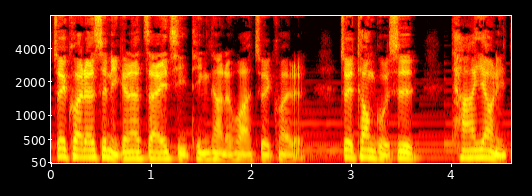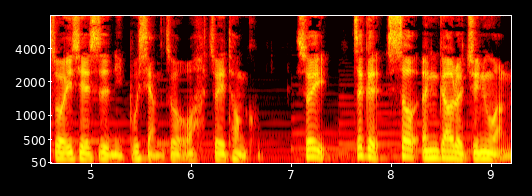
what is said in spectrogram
最快乐是你跟他在一起听他的话，最快乐；最痛苦是他要你做一些事你不想做，哇，最痛苦。所以这个受恩高的君王，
